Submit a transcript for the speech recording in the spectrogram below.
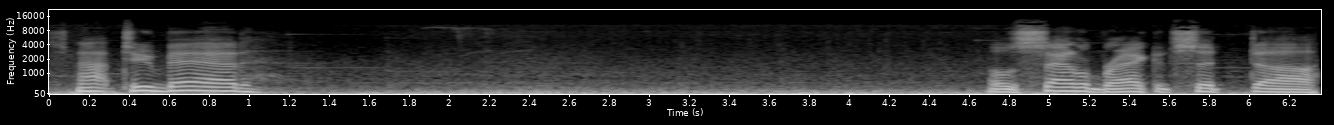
It's not too bad. Those saddle brackets sit uh,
